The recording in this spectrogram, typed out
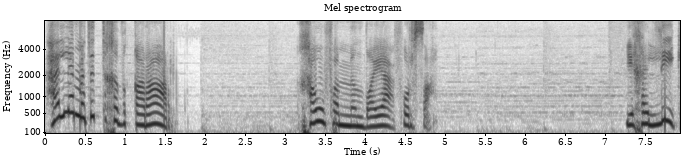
هل لما تتخذ قرار خوفا من ضياع فرصة يخليك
